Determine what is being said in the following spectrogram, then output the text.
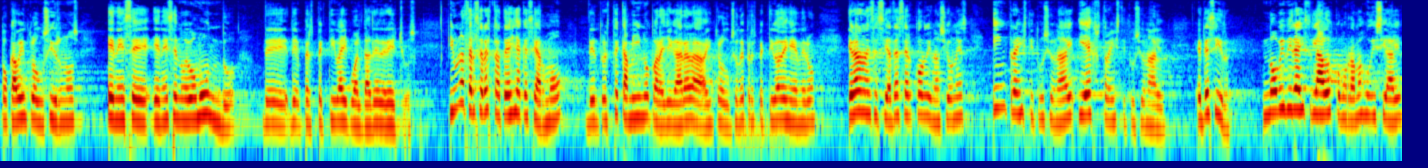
tocaba introducirnos en ese, en ese nuevo mundo de, perspectiva de igualdad de derechos. Y una tercera estrategia que se armó dentro de este camino para llegar a la introducción de perspectiva de género era la necesidad de hacer coordinaciones intrainstitucional y extrainstitucional. Es decir, no vivir aislados como rama judicial,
